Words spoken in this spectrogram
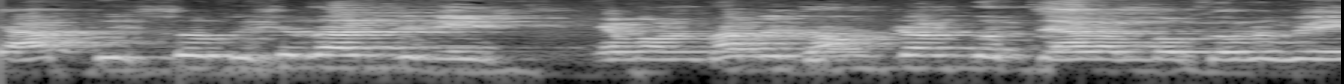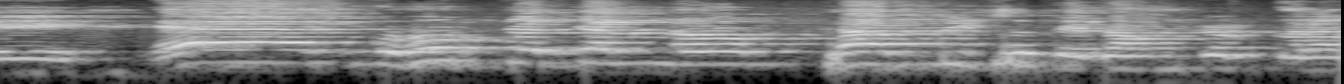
সাপ বিশ্ব বিষদার জিনিস এমন ভাবে ধ্বংসন করতে আরম্ভ করবে। এক মুহূর্তের জন্য সাপ বিশ্বকে ধ্বংসন করা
